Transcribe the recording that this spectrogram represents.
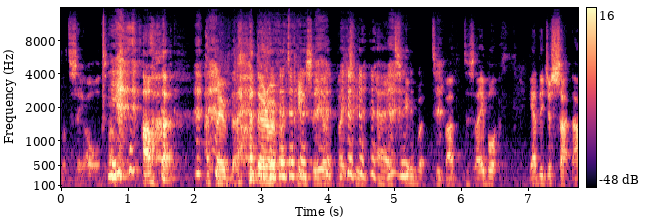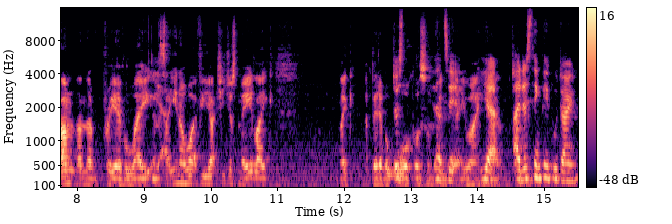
Not to say old. Yeah. I don't know if that's PC, like too, uh, too, too bad to say, but yeah, they just sat down and they're pretty overweight, and it's like you know what? If you actually just made like like a bit of a Just- walk or something, anyway. you yeah know, i just think people don't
